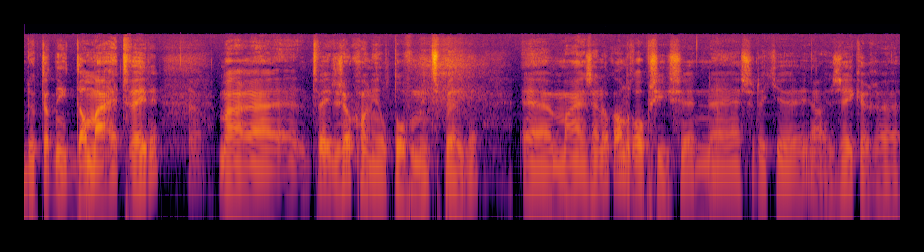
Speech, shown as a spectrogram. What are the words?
lukt dat niet, dan maar het tweede. Ja. Maar het tweede is ook gewoon heel tof om in te spelen. Maar er zijn ook andere opties. En, zodat je, ja, zeker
